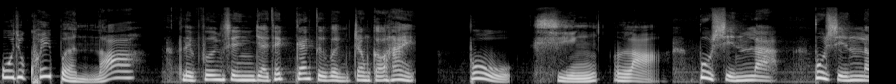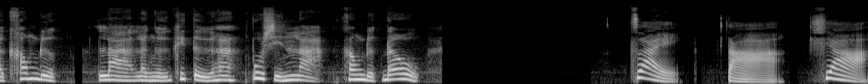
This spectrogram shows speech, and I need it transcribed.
我就亏本啦。 Lê Phương xin giải thích các từ vựng trong câu 2. 不 行 là. Bu xỉn là. Bu xỉn là không được. Là là ngữ khí từ ha. Bu xỉn là không được đâu. Tại tả xa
